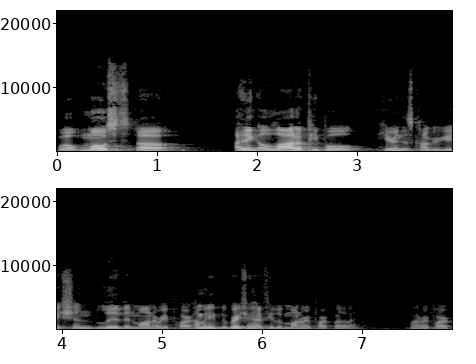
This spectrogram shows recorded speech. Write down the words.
Well, most, uh, I think a lot of people here in this congregation live in Monterey Park. How many, raise your hand if you live in Monterey Park, by the way. Monterey Park.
